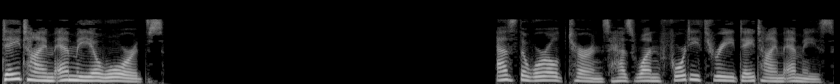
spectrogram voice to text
Daytime Emmy Awards As the World Turns has won 43 Daytime Emmys.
